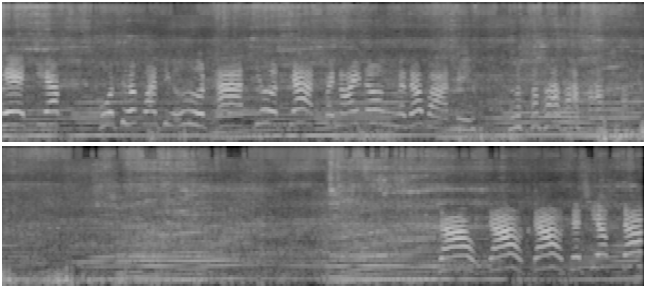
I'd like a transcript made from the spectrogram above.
เจเจี๊ยบหูถึงว่าที่อืดอาดยืดยาดไปน้อยนึงนะเด้อบาทนี่ เจ้า เจ้า เจ้าเจ๊เจี๊ยบเจ้า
